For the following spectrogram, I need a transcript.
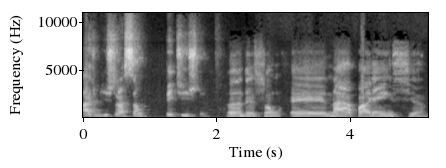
a administração petista? Anderson, é, na aparência,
